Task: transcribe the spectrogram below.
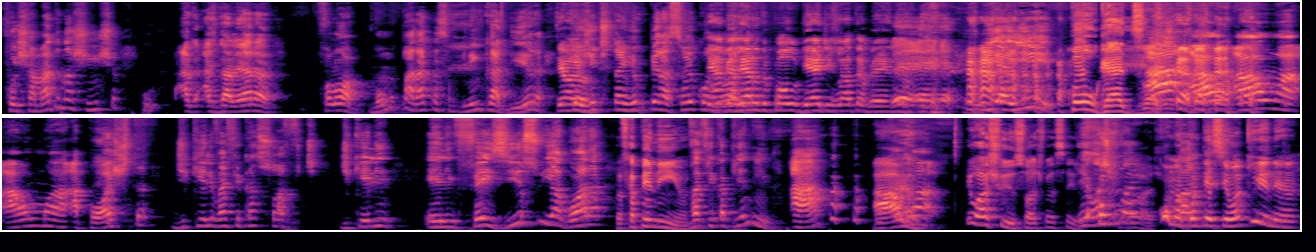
foi chamado na chincha, as galera falou, ó, vamos parar com essa brincadeira, Tem que uma- a gente tá em recuperação Tem econômica. a galera do Paulo Guedes lá também, É, né? é, é. E aí, Paul Guedes lá. há, há- há uma, há uma aposta de que ele vai ficar soft, de que ele, ele fez isso e agora Vai ficar peninho. vai ficar pianinho. Há, há uma... Eu acho isso, eu acho que vai ser isso. Eu acho que vai. Como Vai. aconteceu aqui, né?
